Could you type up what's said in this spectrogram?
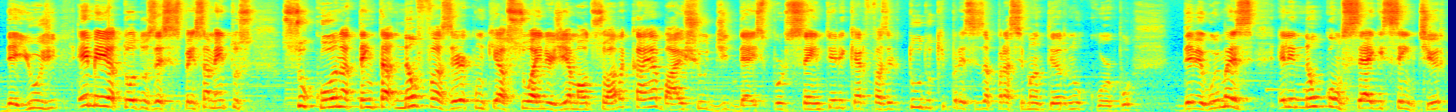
de Yuji. Em meio a todos esses pensamentos Sukuna tenta não fazer com que a sua energia amaldiçoada caia abaixo de 10%. E ele quer fazer tudo o que precisa para se manter no corpo de Megumi. Mas ele não consegue sentir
